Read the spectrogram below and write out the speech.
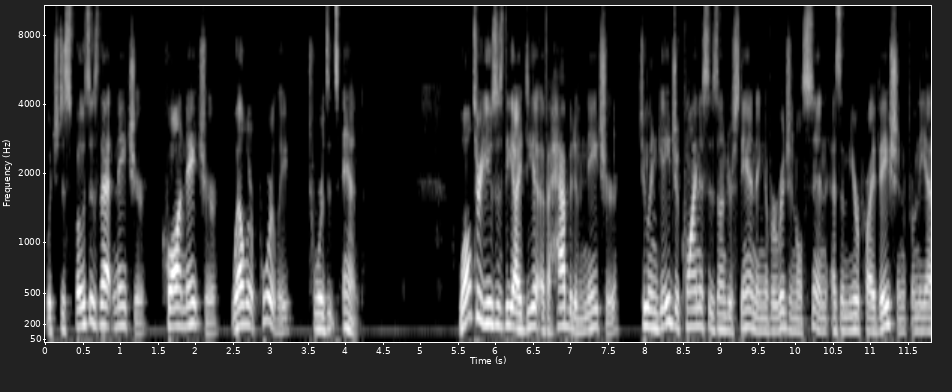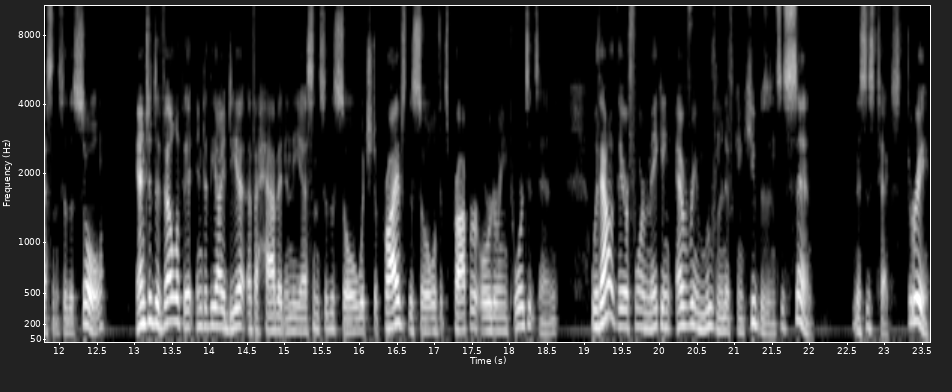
which disposes that nature, qua nature, well or poorly, towards its end. Walter uses the idea of a habit of nature to engage Aquinas' understanding of original sin as a mere privation from the essence of the soul, and to develop it into the idea of a habit in the essence of the soul which deprives the soul of its proper ordering towards its end, without therefore making every movement of concupiscence a sin. And this is text 3.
